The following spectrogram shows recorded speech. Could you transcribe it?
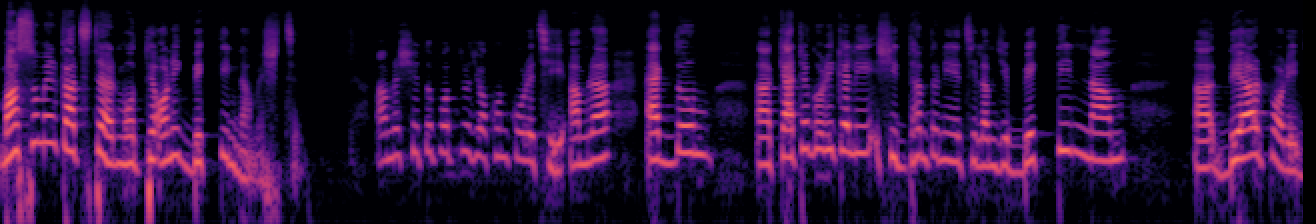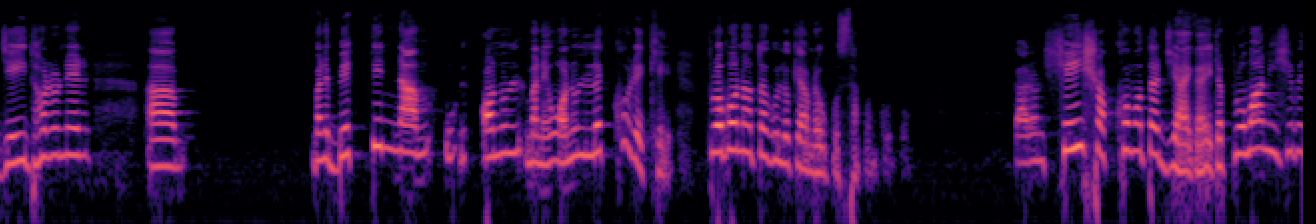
মাসুমের কাজটার মধ্যে অনেক ব্যক্তির নাম এসেছে। আমরা শ্বেতপত্র যখন করেছি, আমরা একদম ক্যাটাগরিক্যালি সিদ্ধান্ত নিয়েছিলাম যে ব্যক্তির নাম দেওয়ার পরে যেই ধরনের মানে ব্যক্তির নাম অনুল মানে অনুল্লেখ্য রেখে প্রবণতাগুলোকে আমরা উপস্থাপন করব। কারণ সেই সক্ষমতার জায়গায়, এটা প্রমাণ হিসেবে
